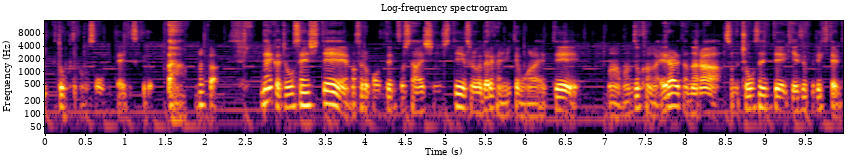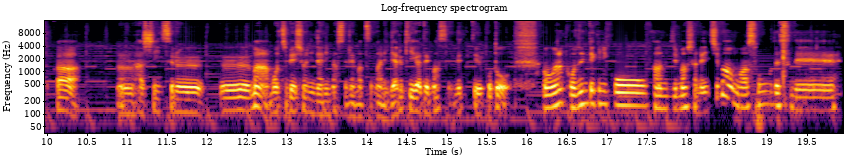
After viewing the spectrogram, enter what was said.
TikTok とかもそうみたいですけど、なんか、何か挑戦して、まあ、それをコンテンツとして配信して、それが誰かに見てもらえて、まあ、満足感が得られたなら、その挑戦って継続できたりとか、うん、発信する、まあ、モチベーションになりますよね。まあ、つまり、やる気が出ますよねっていうことを、なんか個人的にこう、感じましたね。一番はそうですね。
